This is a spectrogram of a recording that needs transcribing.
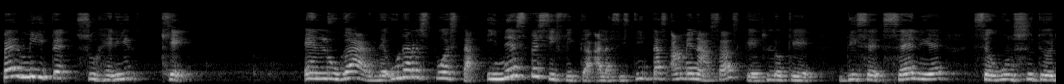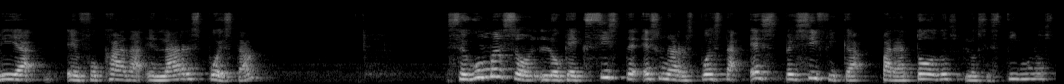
permite sugerir que, en lugar de una respuesta inespecífica a las distintas amenazas, que es lo que dice Selye según su teoría enfocada en la respuesta, según Mason, lo que existe es una respuesta específica para todos los estímulos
